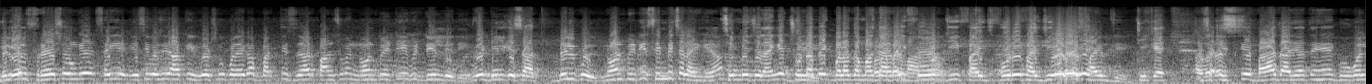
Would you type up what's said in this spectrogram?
बिल्कुल फ्रेश होंगे सही है। इसी वजह से आपके व्यूअर्स को पड़ेगा बत्तीस हज़ार पाँच सौ में नॉन पीटी विद डील दे दी। विद डील के साथ। बिल्कुल नॉन पीटी सिम भी चलाएँगे हाँ। सिम भी चलाएँगे। छोटा जी। पैक बड़ा धमाका भाई four G five four A five G 4A 5G ठीक है अच्छा इसके बाद आ जाते हैं गूगल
